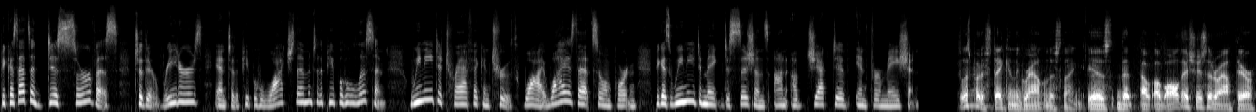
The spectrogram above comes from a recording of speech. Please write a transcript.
because that's a disservice to their readers and to the people who watch them and to the people who listen. We need to traffic in truth. Why? Why is that so important? Because we need to make decisions on objective information. Let's put a stake in the ground on this thing. Is that of, of all the issues that are out there,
